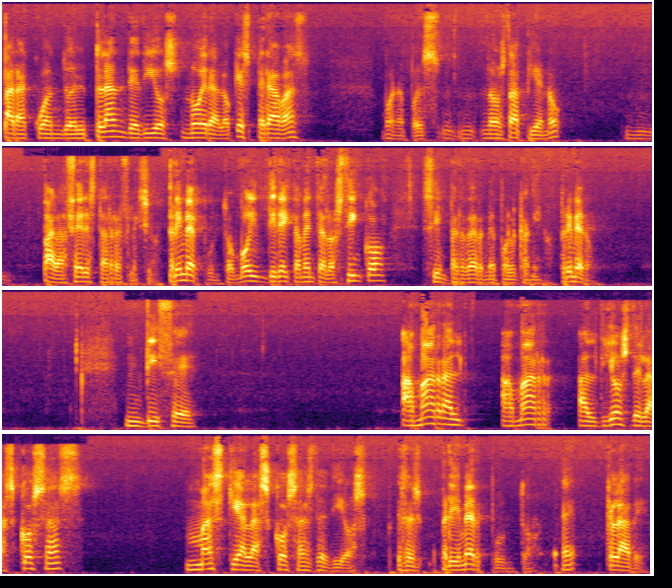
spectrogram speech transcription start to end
para cuando el plan de Dios no era lo que esperabas, bueno, pues nos da pie, ¿no? Para hacer esta reflexión. Primer punto, voy directamente a los cinco sin perderme por el camino. Primero, dice, amar al, amar al Dios de las cosas más que a las cosas de Dios. Ese es primer punto, ¿eh? clave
